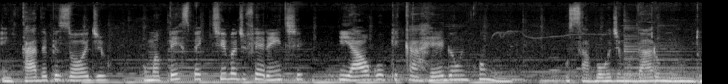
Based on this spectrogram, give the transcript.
Em cada episódio, uma perspectiva diferente e algo que carregam em comum: o sabor de mudar o mundo.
